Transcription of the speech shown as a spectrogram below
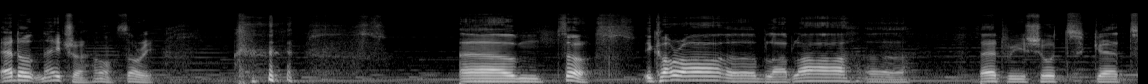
adult nature. Oh, sorry. um, so, Ikora, uh, blah blah, uh, that we should get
